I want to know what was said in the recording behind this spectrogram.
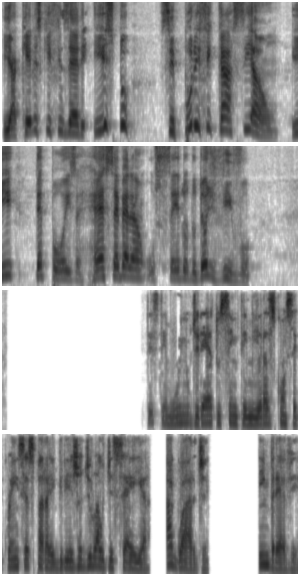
E aqueles que fizerem isto se purificar-se-ão e depois receberão o selo do Deus vivo. Testemunho direto sem temer as consequências para a igreja de Laodiceia. Aguarde. Em breve.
